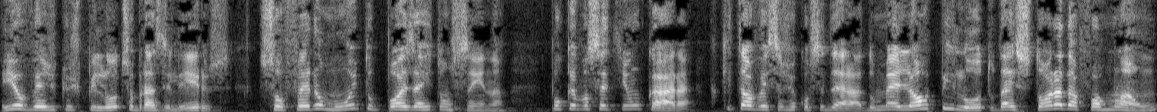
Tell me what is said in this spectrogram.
e eu vejo que os pilotos brasileiros sofreram muito pós Ayrton Senna. Porque você tinha um cara que talvez seja considerado o melhor piloto da história da Fórmula 1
